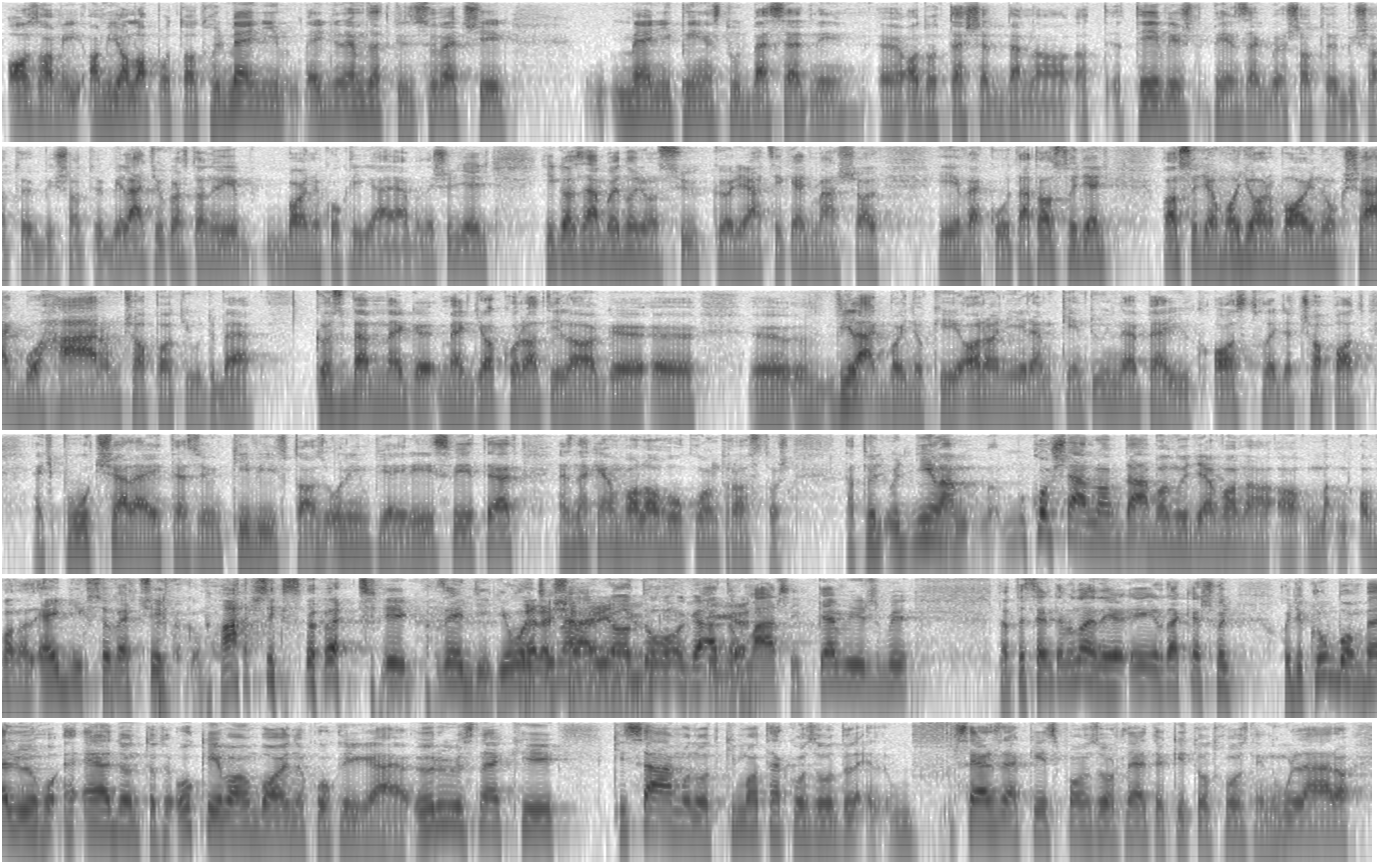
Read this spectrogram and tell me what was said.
az, ami, ami alapot ad, hogy mennyi egy nemzetközi szövetség mennyi pénzt tud beszedni adott esetben a, a tévés pénzekből, stb. stb. stb. Látjuk azt a női bajnokok ligájában, és ugye egy, igazából egy nagyon szűk kör játszik egymással évek óta. Tehát az, hogy, egy, az, hogy a magyar bajnokságból három csapat jut be, közben meg, meg gyakorlatilag ö, ö, világbajnoki aranyéremként ünnepeljük azt, hogy a csapat egy pótselejtezőn kivívta az olimpiai részvételt, ez nekem valahol kontrasztos. Tehát, hogy, hogy nyilván kosárlabdában ugye van, a, a, van az egyik szövetség, a másik szövetség, az egyik jól Bele csinálja a dolgát, igen. a másik kevésbé. Tehát ez szerintem nagyon érdekes, hogy, hogy a klubon belül eldöntött, hogy oké, okay, van bajnokok ligája, örülsz neki, kiszámolod, kimatekozod, szerzel két szponzort, lehet, hogy ki tudod hozni nullára,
